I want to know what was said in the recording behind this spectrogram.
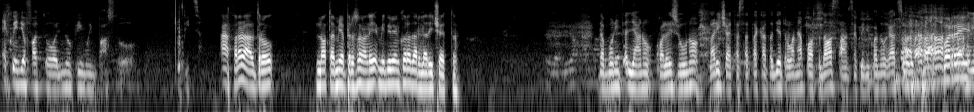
e quindi ho fatto il mio primo impasto di pizza. Ah, fra l'altro, nota mia personale, mi devi ancora dare la ricetta. Da buon italiano, quale sono? La ricetta sta attaccata dietro la mia porta dalla stanza, quindi quando cazzo volete andare, Vorrei,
